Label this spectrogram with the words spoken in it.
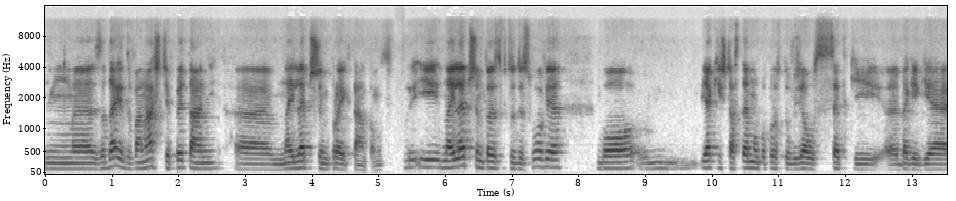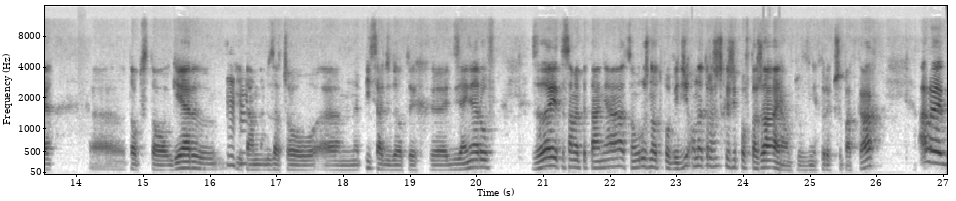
mm, zadaje 12 pytań najlepszym projektantom. I najlepszym to jest w cudzysłowie, bo mm, jakiś czas temu po prostu wziął z setki BGG E, top 100 gier mhm. i tam zaczął pisać do tych e, designerów. Zadaje te same pytania, są różne odpowiedzi, one troszeczkę się powtarzają w niektórych przypadkach, ale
